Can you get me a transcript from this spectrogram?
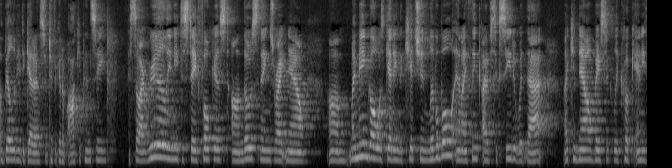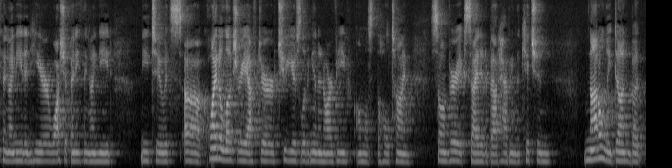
ability to get a certificate of occupancy. So I really need to stay focused on those things right now. Um, my main goal was getting the kitchen livable, and I think I've succeeded with that. I can now basically cook anything I need in here, wash up anything I need need to. It's uh, quite a luxury after two years living in an RV almost the whole time. So I'm very excited about having the kitchen not only done, but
